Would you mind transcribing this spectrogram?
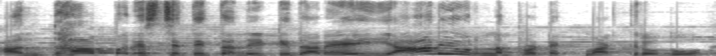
ಅಂತಹ ಪರಿಸ್ಥಿತಿ ತಂದಿಟ್ಟಿದ್ದಾರೆ. ಯಾರು ಇವ್ರನ್ನ ಪ್ರೊಟೆಕ್ಟ್ ಮಾಡ್ತಿರೋದು?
